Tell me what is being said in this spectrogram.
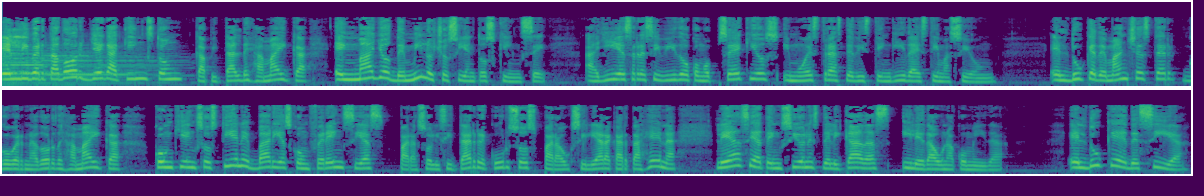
El Libertador llega a Kingston, capital de Jamaica, en mayo de 1815. Allí es recibido con obsequios y muestras de distinguida estimación. El duque de Manchester, gobernador de Jamaica, con quien sostiene varias conferencias para solicitar recursos para auxiliar a Cartagena, le hace atenciones delicadas y le da una comida. El duque decía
